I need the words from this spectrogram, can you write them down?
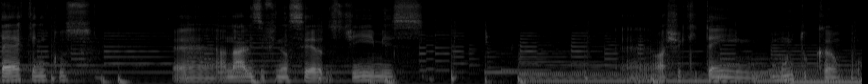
técnicos, é, análise financeira dos times, eu acho que tem muito campo,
